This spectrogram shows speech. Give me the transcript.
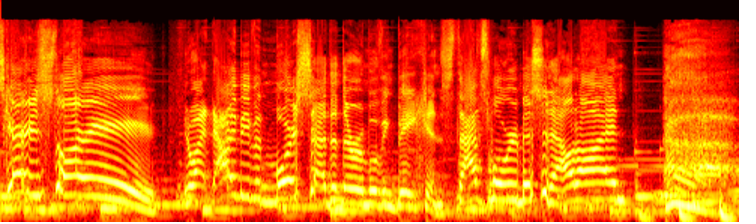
Scary story! You know what? Now I'm even more sad that they're removing beacons. That's what we're missing out on?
